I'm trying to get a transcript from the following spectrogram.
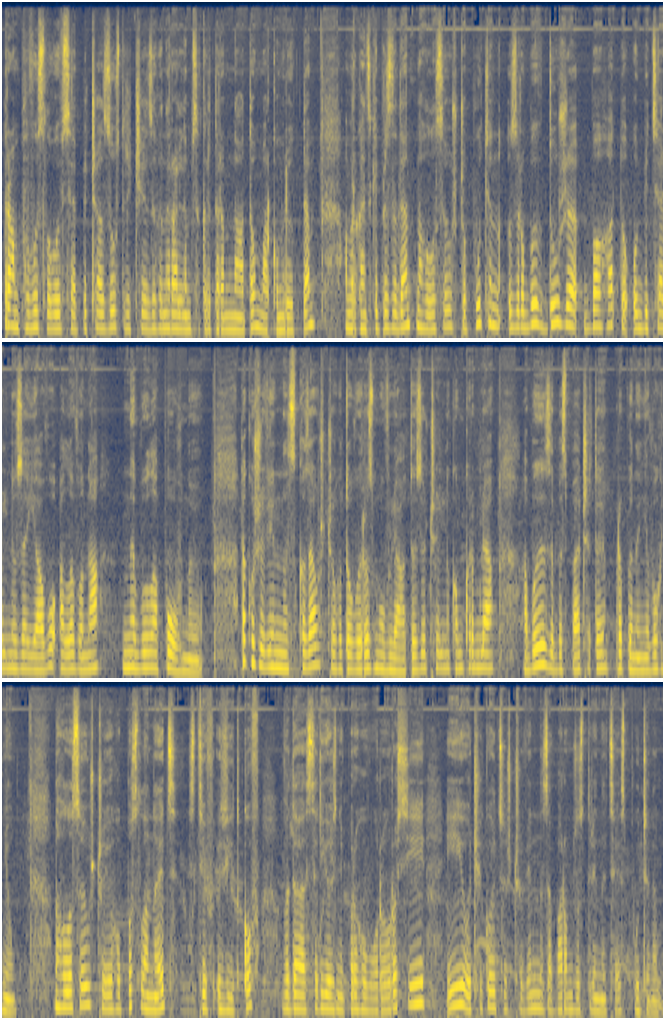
Трамп висловився під час зустрічі з генеральним секретарем НАТО Марком Рютте. Американський президент наголосив, що Путін зробив дуже багатообіцяльну заяву, але вона не була повною. Також він сказав, що готовий розмовляти з очільником Кремля, аби забезпечити припинення вогню. Наголосив, що його посланець Стів Вітков веде серйозні переговори у Росії і очікується, що він незабаром зустрінеться із Путіним.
